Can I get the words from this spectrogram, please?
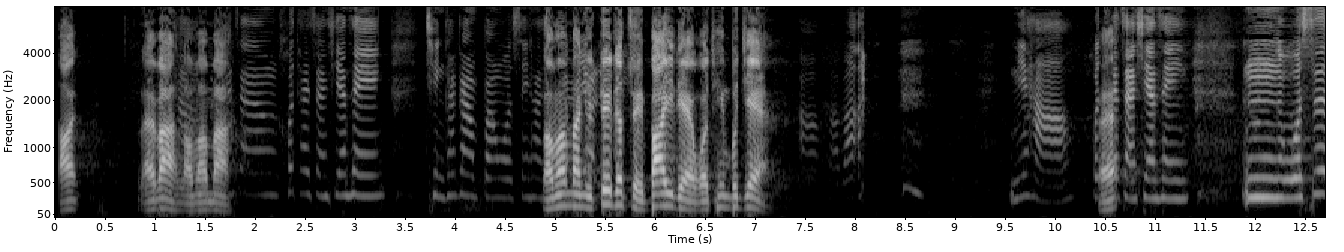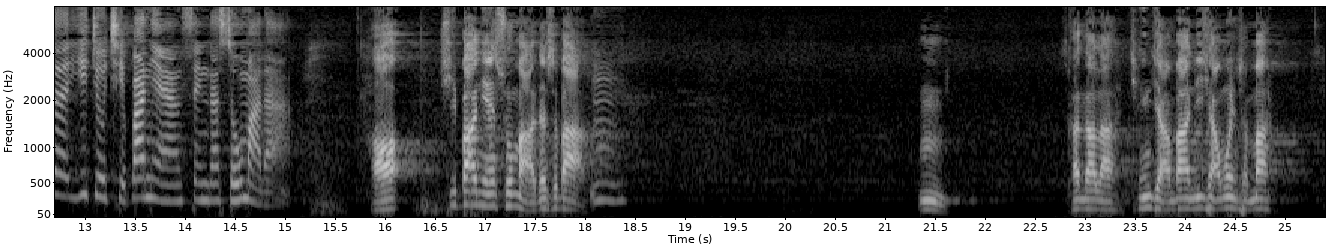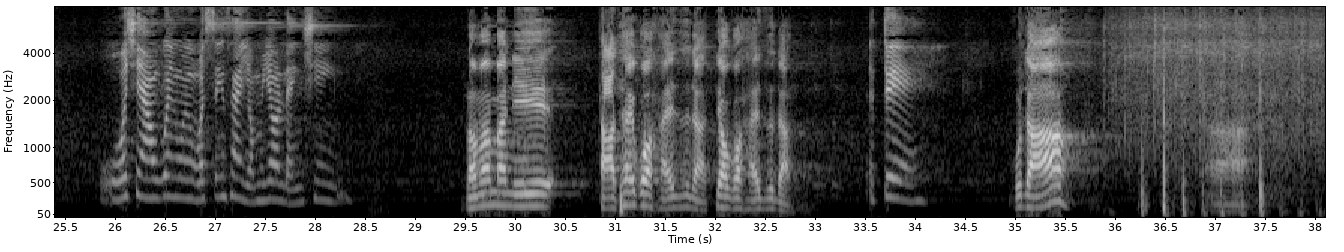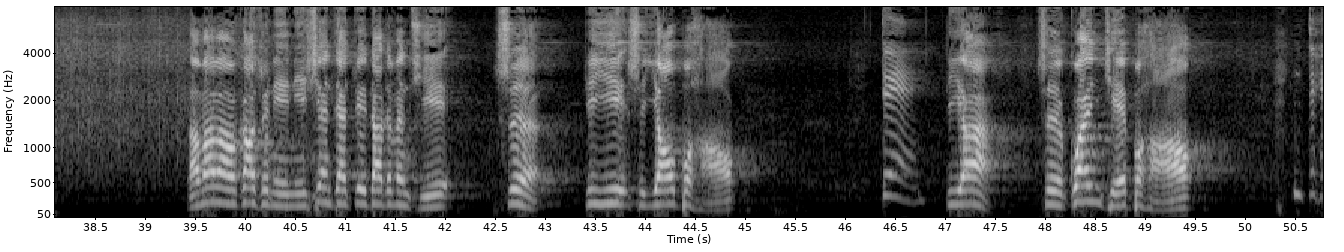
好，来吧，老妈妈。何台长先生，请看看帮我身上。老妈妈，你对着嘴巴一点，我听不见。好吧。你好，何台长先生。嗯，我是一九七八年生的，属马的。好，七八年属马的是吧？嗯。嗯。看到了，请讲吧，你想问什么？我想问问我身上有没有人性？老妈妈，你打胎过孩子的，掉过孩子的？呃，对。鼓掌。啊。老妈妈，我告诉你，你现在最大的问题是，第一是腰不好。对。第二是关节不好。对。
